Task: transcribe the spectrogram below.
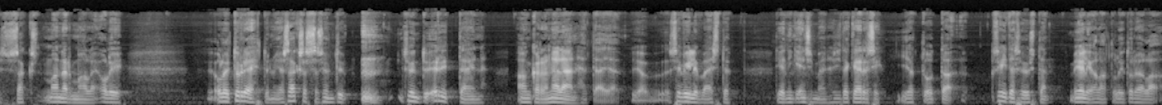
Saks, Mannermaalle oli, oli tyrehtynyt. Ja Saksassa syntyi, syntyi erittäin ankara nälänhätä ja, ja siviiliväestö tietenkin ensimmäinen siitä kärsi. Ja tuota, siitä syystä mielialat oli todella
